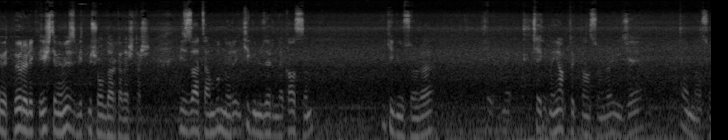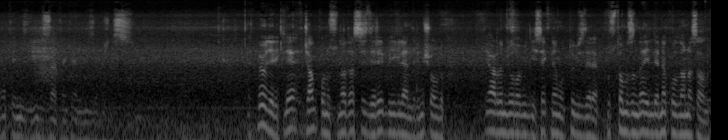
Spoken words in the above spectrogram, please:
Evet böylelikle işlemimiz bitmiş oldu arkadaşlar. Biz zaten bunları iki gün üzerinde kalsın. iki gün sonra çekme, çekme yaptıktan sonra iyice ondan sonra temizliğini biz zaten kendimiz yapacağız. Böylelikle cam konusunda da sizleri bilgilendirmiş olduk. Yardımcı olabildiysek ne mutlu bizlere. Ustamızın da ellerine kollarına sağlık.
